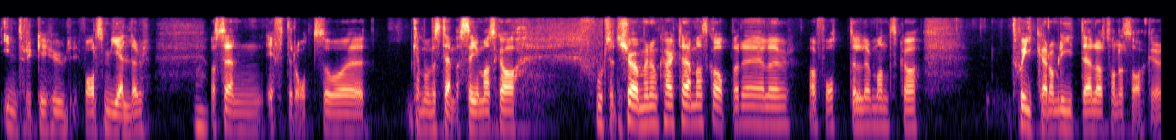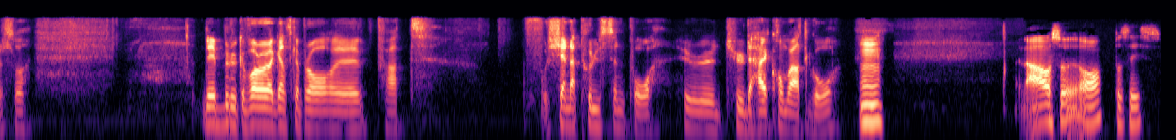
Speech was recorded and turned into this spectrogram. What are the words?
intryck i hur, vad som gäller. Mm. Och sen efteråt så eh, kan man bestämma sig om man ska fortsätta köra med de karaktärer man skapade eller har fått, eller om man ska tweaka dem lite eller sådana saker. Så det brukar vara ganska bra eh, för att få känna pulsen på hur, hur det här kommer att gå. Mm. Alltså, ja, precis.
